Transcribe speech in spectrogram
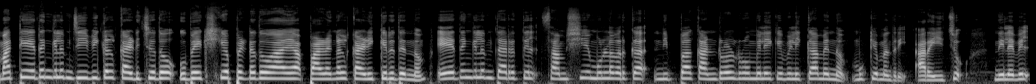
മറ്റേതെങ്കിലും ജീവികൾ കടിച്ചതോ ഉപേക്ഷിക്കപ്പെട്ടതോ ആയ പഴങ്ങൾ കഴിക്കരുതെന്നും ഏതെങ്കിലും തരത്തിൽ സംശയമുള്ളവർക്ക് നിപ്പ കൺട്രോൾ റൂമിലേക്ക് വിളിക്കാമെന്നും മുഖ്യമന്ത്രി അറിയിച്ചു. നിലവിൽ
